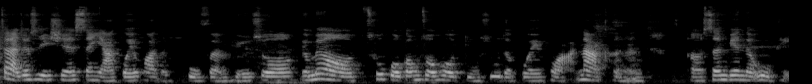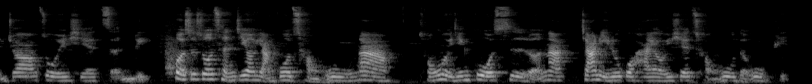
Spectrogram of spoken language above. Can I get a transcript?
再来就是一些生涯规划的部分，比如说有没有出国工作或读书的规划，那可能呃身边的物品就要做一些整理，或者是说曾经有养过宠物，那宠物已经过世了，那家里如果还有一些宠物的物品，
